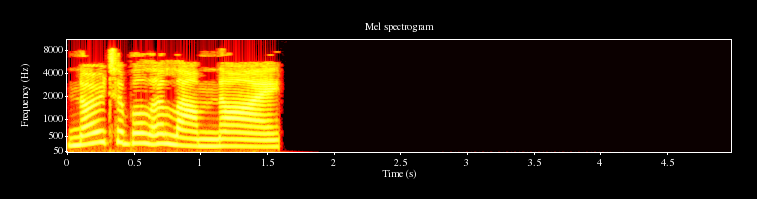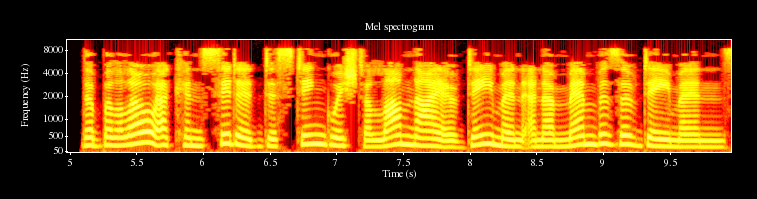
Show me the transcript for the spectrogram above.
Notable alumni The below are considered distinguished alumni of Diman and are members of Diman's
